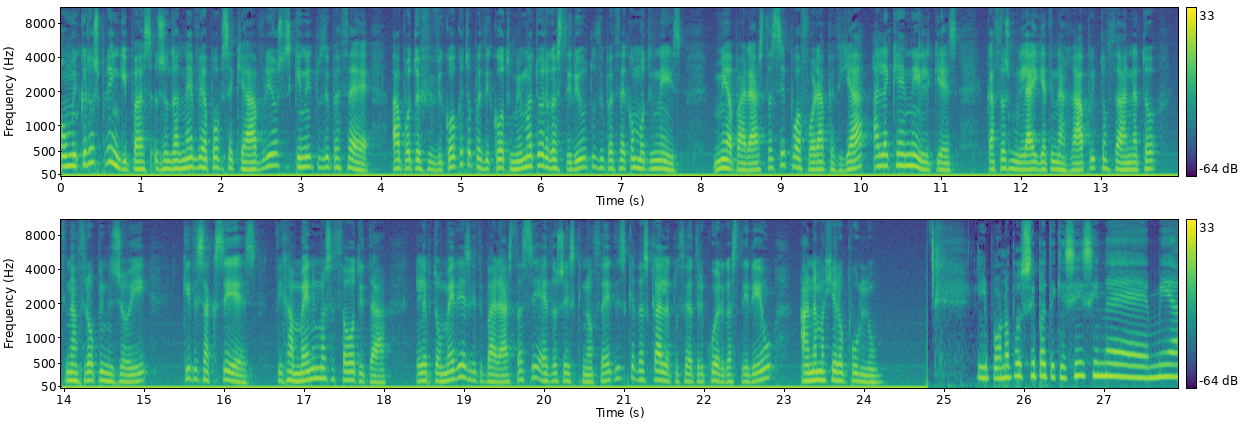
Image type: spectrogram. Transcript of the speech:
Ο μικρός πρίγκιπας ζωντανεύει απόψε και αύριο στη σκηνή του Διπεθέ από το εφηβικό και το παιδικό τμήμα του εργαστηρίου του Διπεθέ Κομωτινής. Μία παράσταση που αφορά παιδιά αλλά και ενήλικες, καθώς μιλάει για την αγάπη, τον θάνατο, την ανθρώπινη ζωή και τις αξίες, τη χαμένη μας αθωότητα. Λεπτομέρειες για την παράσταση έδωσε η σκηνοθέτης και δασκάλα του θεατρικού εργαστηρίου Άννα Μαχαιροπούλου. Λοιπόν, όπως είπατε και εσείς, είναι μία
